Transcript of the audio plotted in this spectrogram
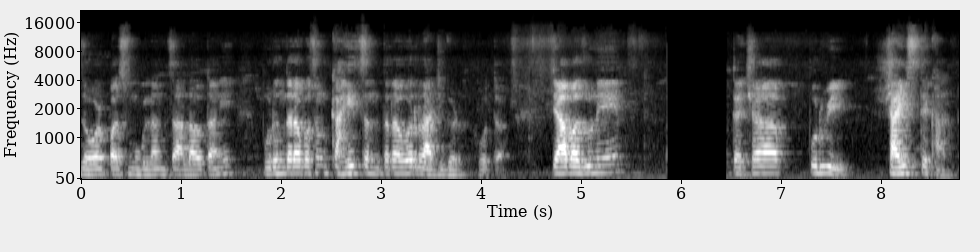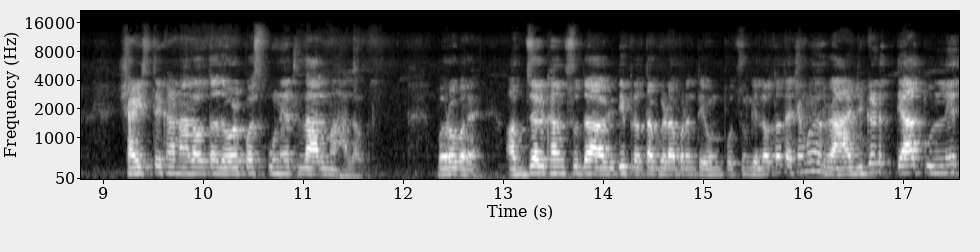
जवळपास मुघलांचा आला होता आणि पुरंदरापासून काहीच अंतरावर राजगड होतं. त्या बाजूने त्याच्या पूर्वी शाहिस्ते खान. शाहिस्ते खान आला होता जवळपास पुण्यात लाल महालावर. बरोबर आहे. अफजल खान सुद्धा अगदी प्रतापगडापर्यंत येऊन पोचून गेला होता. त्याच्यामुळे राजगड त्या तुलनेत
